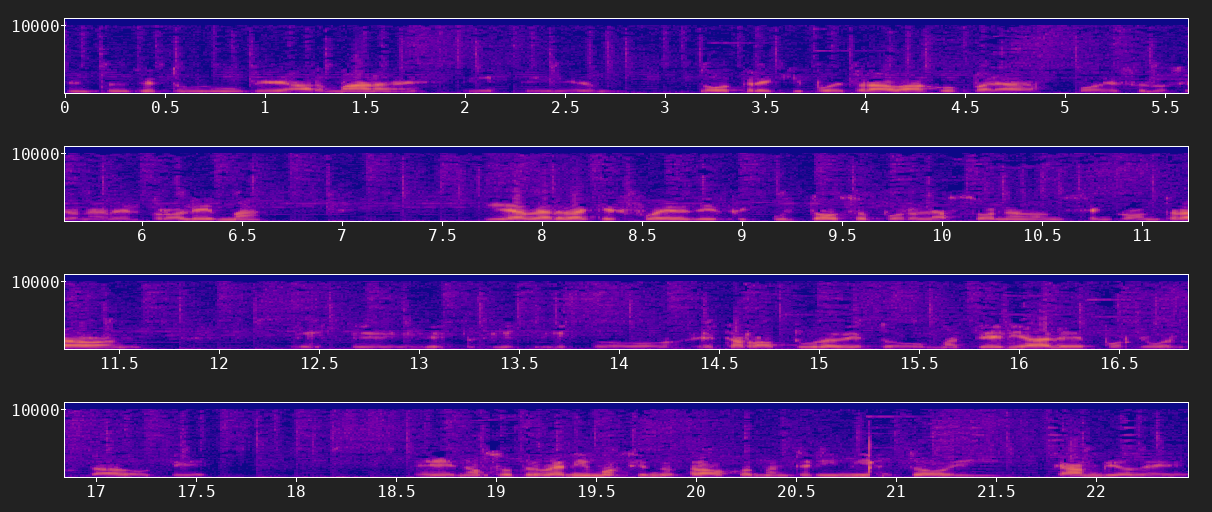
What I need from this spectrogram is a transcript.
entonces tuvimos que armar este, otro equipo de trabajo para poder solucionar el problema. Y la verdad que fue dificultoso por la zona donde se encontraban este, esta rotura de estos materiales, porque bueno, dado que eh, nosotros venimos haciendo trabajo de mantenimiento y cambio de,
